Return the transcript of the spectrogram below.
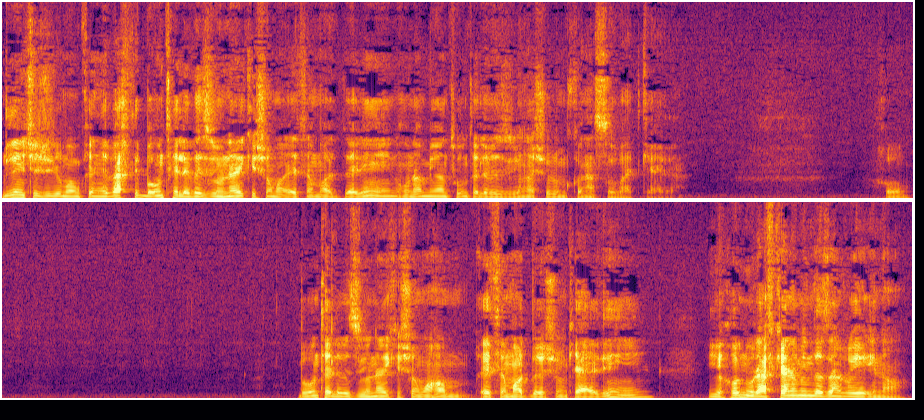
می‌دونی چجوری ممکنه؟ وقتی به اون تلویزیونایی که شما اعتماد دارین اونا میان تو اون تلویزیونا شروع می‌کنن صحبت کردن. خب؟ به اون تلویزیونایی که شما هم اعتماد بهشون کردین یهو نورافکن رو میندازن روی اینا.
